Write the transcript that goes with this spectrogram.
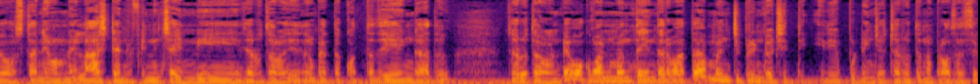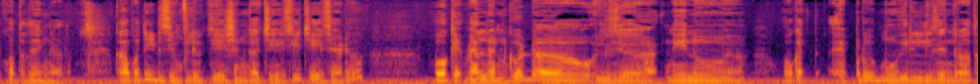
వస్తూనే ఉన్నాయి లాస్ట్ టెన్ ఫిఫ్టీన్ నుంచి అవన్నీ జరుగుతున్నాయి పెద్ద కొత్తది ఏం కాదు. జరుగుతూ ఉంటే ఒక వన్ మంత్ అయిన తర్వాత మంచి ప్రింట్ వచ్చింది ఇది ఎప్పటి నుంచో జరుగుతున్న ప్రాసెస్ కొత్తది ఏం కాదు. కాకపోతే ఇది సింప్లిఫికేషన్గా చేసి చేశాడు. Okay well and good use నేను ఒక ఎప్పుడు మూవీ రిలీజ్ అయిన తర్వాత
